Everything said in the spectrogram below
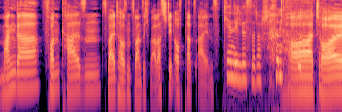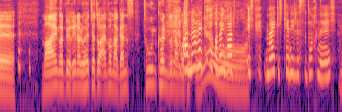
Manga von Carlsen 2020 war. Was steht auf Platz 1? Kenne die Liste doch schon. Oh, toll. mein Gott, Verena, du hättest ja doch einfach mal ganz tun können, so nach Motto, Oh nein, oh, oh mein Gott, oh. ich, Mike, ich kenne die Liste doch nicht.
